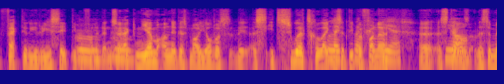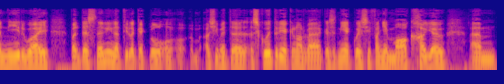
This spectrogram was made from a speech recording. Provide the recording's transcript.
factory reset tipe mm, van 'n ding. So mm. ek neem aan dit is maar heel was is iets soortgelyk like as 'n tipe van 'n 'n stel ja. dis 'n manier hoe hy want dis nou nie natuurlik ek bedoel as jy met 'n skootrekenaar werk, is dit nie 'n kwessie van jy maak gou jou ehm um,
